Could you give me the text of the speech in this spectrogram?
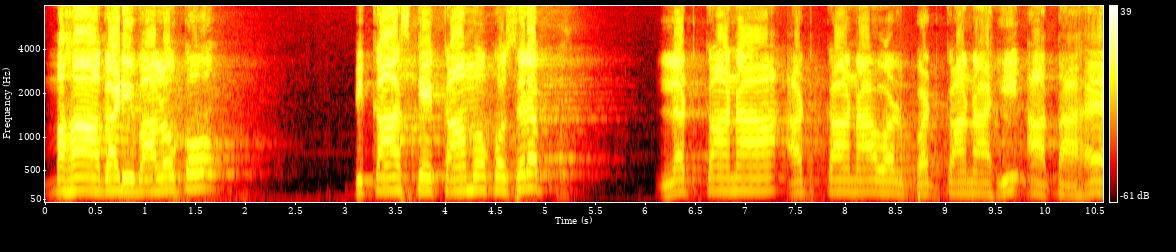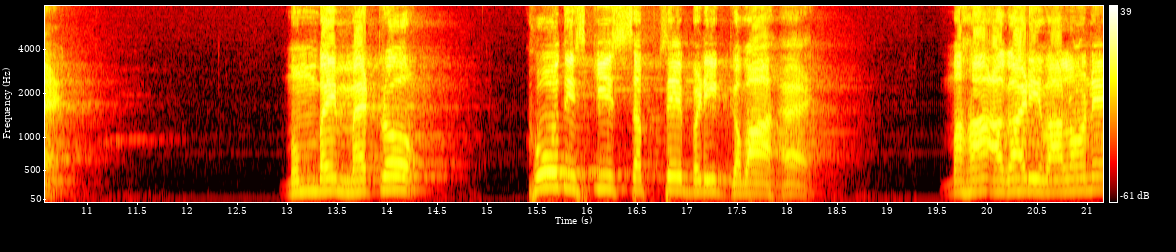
महाआघाड़ी वालों को, विकास के कामों को सिर्फ़ लटकाना, अटकाना और भटकाना ही आता है। मुंबई मेट्रो खुद इसकी सबसे बड़ी गवाह है। महाअगाड़ी वालों ने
